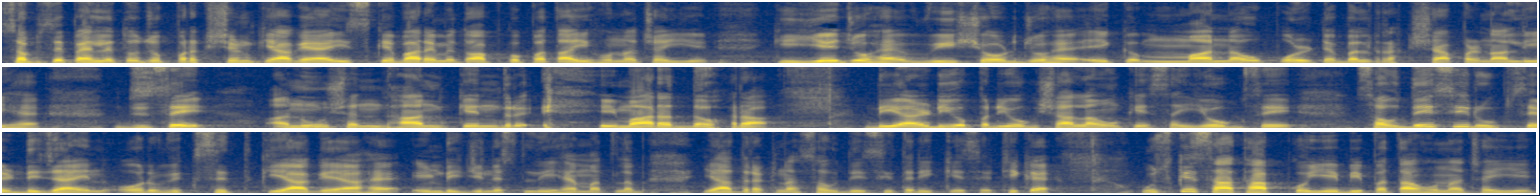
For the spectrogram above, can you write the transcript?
सबसे पहले तो जो परीक्षण किया गया है, इसके बारे में तो आपको पता ही होना चाहिए कि ये जो है वी शॉर्ड जो है एक मानव पोर्टेबल रक्षा प्रणाली है, जिसे अनुसंधान केंद्र इमारत द्वारा डीआरडीओ प्रयोगशालाओं के सहयोग से स्वदेशी रूप से डिज़ाइन और विकसित किया गया है। इंडिजिनसली है मतलब याद रखना स्वदेशी तरीके से, ठीक है? उसके साथ आपको ये भी पता होना चाहिए,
